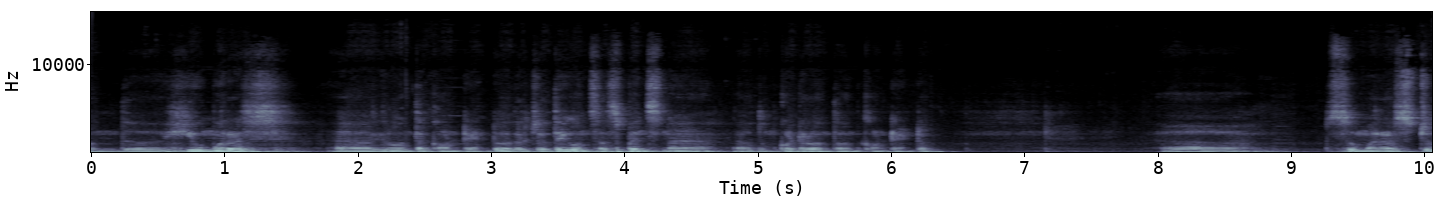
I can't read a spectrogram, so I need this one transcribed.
ಒಂದು ಹ್ಯೂಮರಸ್ ಆಗಿರುವಂಥ ಕಾಂಟೆಂಟು ಅದ್ರ ಜೊತೆಗೆ ಒಂದು ಸಸ್ಪೆನ್ಸ್ನ ತುಂಬಿಕೊಂಡಿರುವಂಥ ಒಂದು ಕಾಂಟೆಂಟು ಸುಮಾರಷ್ಟು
